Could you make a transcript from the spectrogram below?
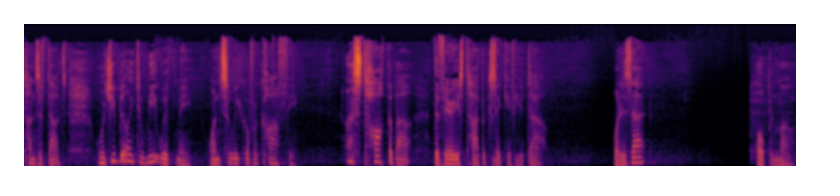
tons of doubts. Would you be willing to meet with me once a week over coffee? Let's talk about the various topics that give you doubt. What is that? Open mouth.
